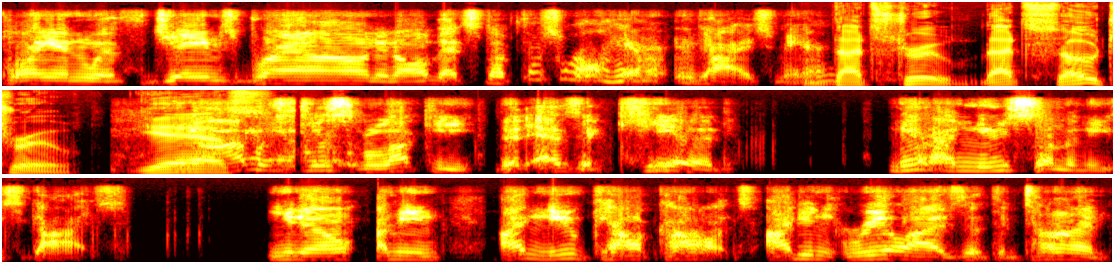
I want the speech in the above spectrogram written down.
playing with James Brown and all that stuff. Those were all Hamilton guys, man. That's true. That's so true. You know, Yes. I was just lucky that as a kid, man, I knew some of these guys. You know, I mean, I knew Cal Collins. I didn't realize at the time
